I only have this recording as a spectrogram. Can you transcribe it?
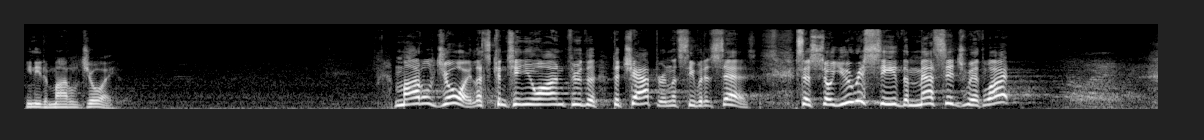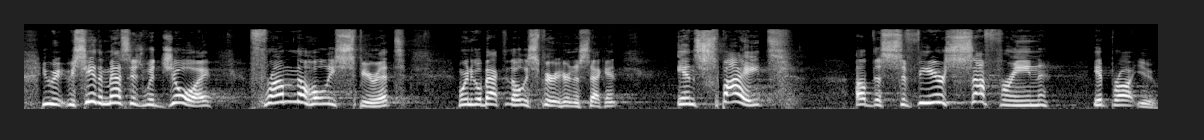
You need to model joy. Model joy. Let's continue on through the, the chapter and let's see what it says. It says, So you receive the message with what? Joy. You re- receive the message with joy from the Holy Spirit. We're going to go back to the Holy Spirit here in a second. In spite of the severe suffering it brought you.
